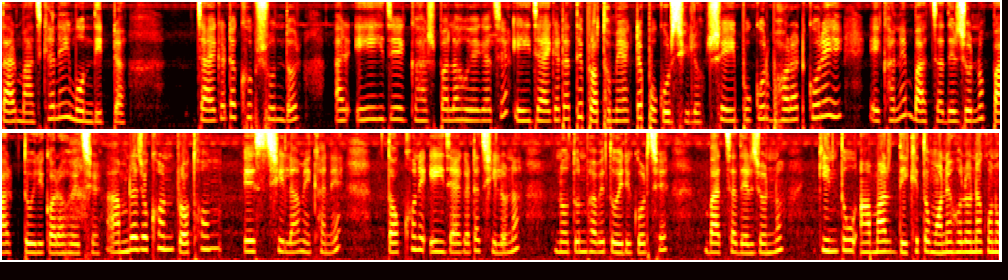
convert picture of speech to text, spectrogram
তার মাঝখানেই মন্দিরটা। জায়গাটা খুব সুন্দর আর এই যে ঘাসপালা হয়ে গেছে, এই জায়গাটাতে প্রথমে একটা পুকুর ছিল। সেই পুকুর ভরাট করেই এখানে বাচ্চাদের জন্য পার্ক তৈরি করা হয়েছে। আমরা যখন প্রথম এসছিলাম এখানে, তখন এই জায়গাটা ছিল না। নতুনভাবে তৈরি করছে বাচ্চাদের জন্য। কিন্তু আমার দেখে তো মনে হলো না কোনো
